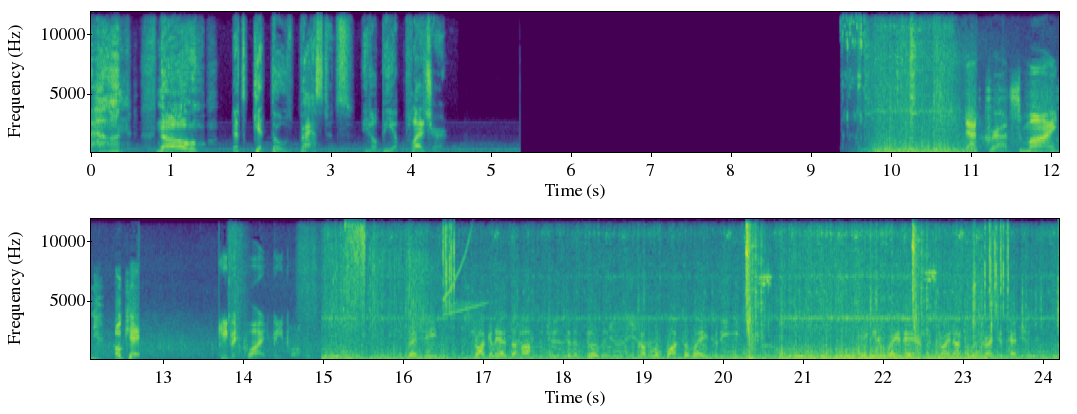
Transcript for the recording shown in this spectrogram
Alan, no! Let's get those bastards. It'll be a pleasure. That crowd's mine. Okay. Keep it quiet, people. Red team, Strachan has the hostages in a building a couple of blocks away to the east. Make your way there, but try not to attract attention.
